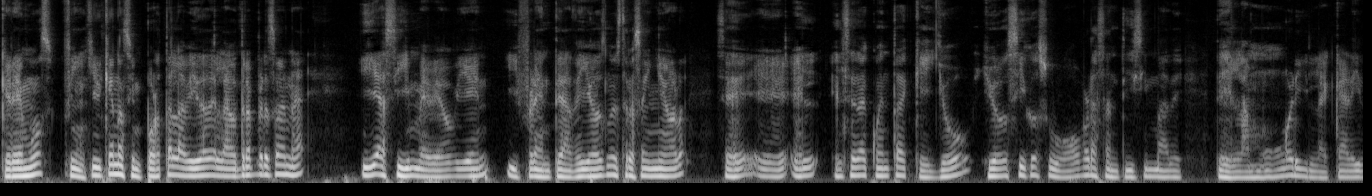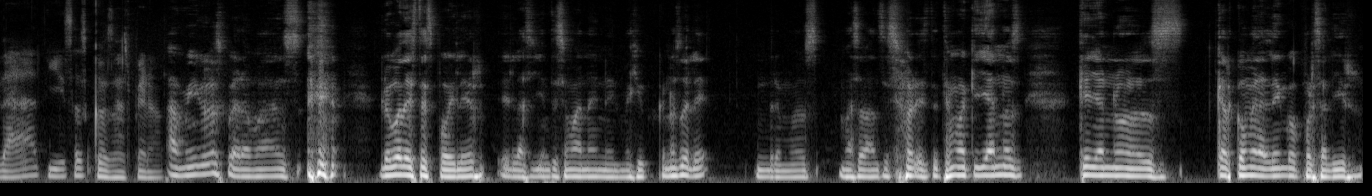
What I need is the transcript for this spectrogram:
Queremos fingir que nos importa la vida de la otra persona y así me veo bien y frente a Dios nuestro Señor, se, eh, él, él se da cuenta que yo, yo sigo su obra santísima de, del amor y la caridad y esas cosas, pero... Amigos, para más... Luego de este spoiler, eh, la siguiente semana en el México que nos duele, tendremos más avances sobre este tema que ya nos... que ya nos carcome la lengua por salir.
